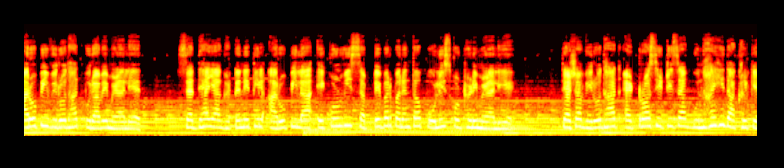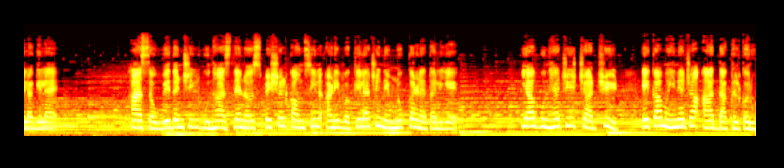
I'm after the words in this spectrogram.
आरोपी विरोधात पुरावे मिळाले आहेत. सध्या या घटनेतील आरोपीला एकोणवीस सप्टेंबरपर्यंत पोलीस कोठडी मिळाली आहे त्याच्या विरोधात अॅट्रॉसिटीचा गुन्हाही दाखल केला गेलाय. हा संवेदनशील गुन्हा असल्यानं स्पेशल काउन्सिल आणि वकिलाची नेमणूक करण्यात आली आहे. या गुन्ह्याची चार्जशीट एका महिन्याच्या आत दाखल करू.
